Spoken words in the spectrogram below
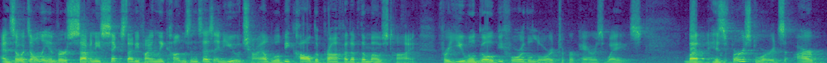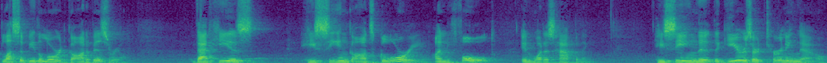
And so it's only in verse 76 that he finally comes and says, And you, child, will be called the prophet of the Most High, for you will go before the Lord to prepare his ways. But his first words are, Blessed be the Lord God of Israel. That he is he's seeing God's glory unfold in what is happening. He's seeing that the gears are turning now,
